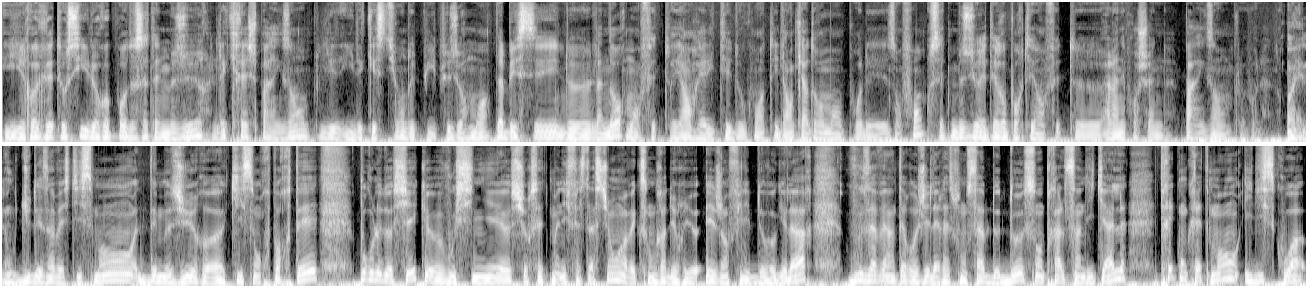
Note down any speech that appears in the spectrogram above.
Il regrette aussi le repos de certaines mesures. Les crèches, par exemple, il, est question depuis plusieurs mois d'abaisser la norme, en fait, et en réalité d'augmenter l'encadrement pour les enfants. Cette mesure était reportée, en fait, euh, à l'année prochaine, par exemple. Voilà. Ouais, donc du désinvestissement, des mesures euh, qui sont reportées. Pour le dossier que vous signez sur cette manifestation avec Sandra Durieux et Jean-Philippe de Vauguelard, vous avez interrogé les responsables de deux centrales syndicales. Très concrètement, ils disent quoi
